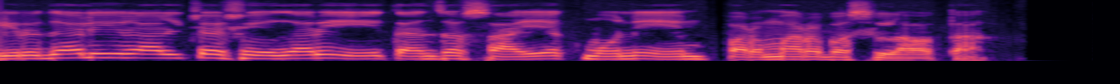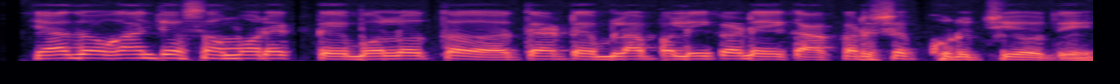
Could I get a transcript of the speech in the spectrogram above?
गिरधारी लालच्या शेजारी त्यांचा सहाय्यक मुनीम परमार बसला होता. या दोघांच्या समोर एक टेबल होतं. त्या टेबलापलीकडे एक आकर्षक खुर्ची होती.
